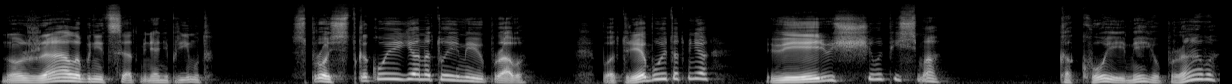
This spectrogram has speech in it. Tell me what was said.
но жалобницы от меня не примут. Спросят, какое я на то имею право, потребуют от меня верующего письма. Какое имею право?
